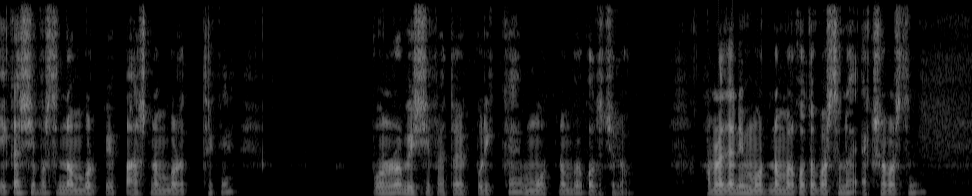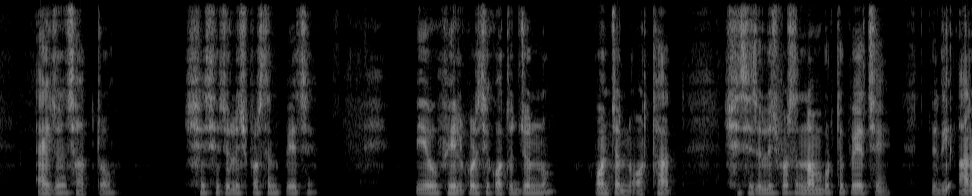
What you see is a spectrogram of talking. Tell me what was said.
একাশি পার্সেন্ট নম্বর পেয়ে পাঁচ নম্বর থেকে পনেরো বেশি পায় তবে পরীক্ষায় মোট নম্বর কত ছিল? আমরা জানি মোট নম্বর কত পার্সেন্ট হয়? একশো পার্সেন্ট একজন ছাত্র, সে ছেচল্লিশ পার্সেন্ট পেয়েছে। পেয়েও ফেল করেছে কতর জন্য? পঞ্চান্ন। অর্থাৎ সে ছেচল্লিশ পার্সেন্ট নম্বর তো পেয়েছে। যদি আর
